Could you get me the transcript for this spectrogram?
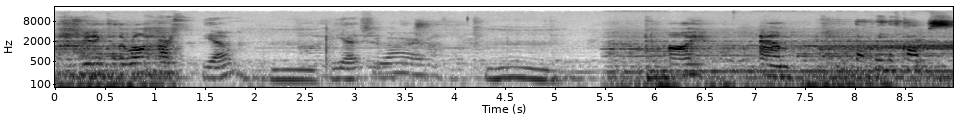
I was reading for the wrong person. Yep. Mm, yes, you are. Mm. I am The Queen of Cups.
